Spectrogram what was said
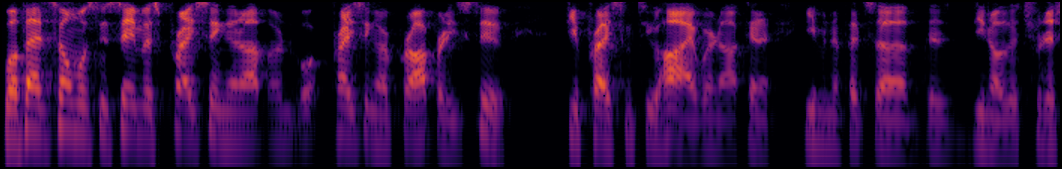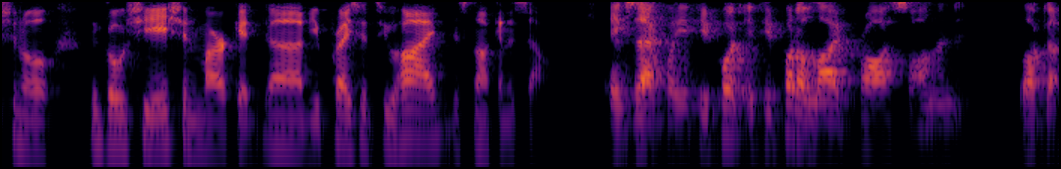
Well, that's almost the same as pricing it up or pricing our properties too. If you price them too high, we're not going to even if it's a the, you know the traditional negotiation market. Uh, if you price it too high, it's not going to sell. Exactly. If you put if you put a low price on, and like a,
